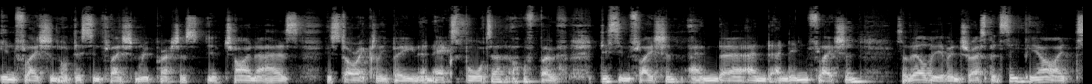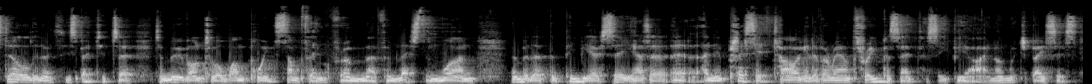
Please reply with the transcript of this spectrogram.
inflation or disinflationary pressures. You know, China has historically been an exporter of both disinflation and uh, and and inflation. So they'll be of interest. But CPI still, you know, is expected to, to move on to a one point something from uh, from less than one. Remember that the PBOC has a, a, an implicit target of around three percent for CPI, and on which basis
